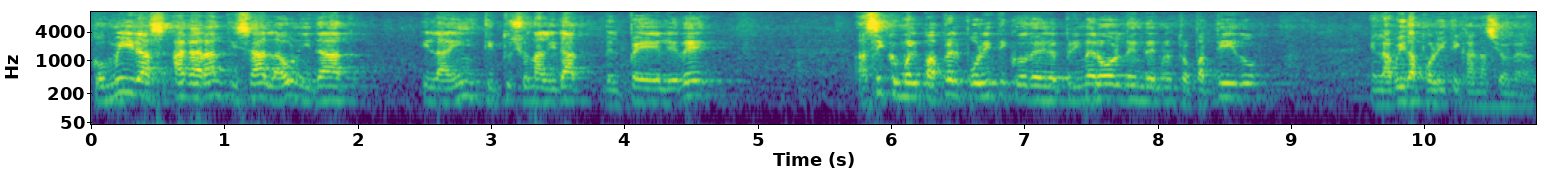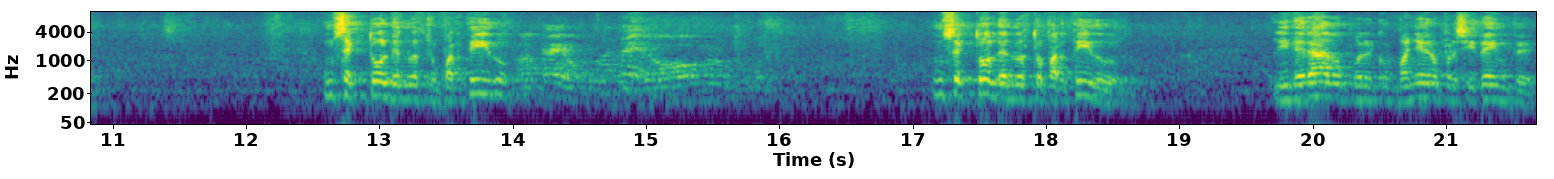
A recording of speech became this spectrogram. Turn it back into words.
con miras a garantizar la unidad y la institucionalidad del PLD, así como el papel político del primer orden de nuestro partido en la vida política nacional. Un sector de nuestro partido, un sector de nuestro partido, liderado por el compañero presidente,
